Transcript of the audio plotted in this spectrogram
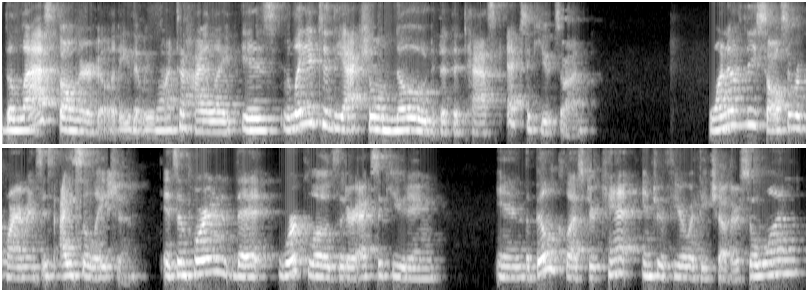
The last vulnerability that we want to highlight is related to the actual node that the task executes on. One of the SLSA requirements is isolation it's important that workloads that are executing in the build cluster can't interfere with each other. So one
